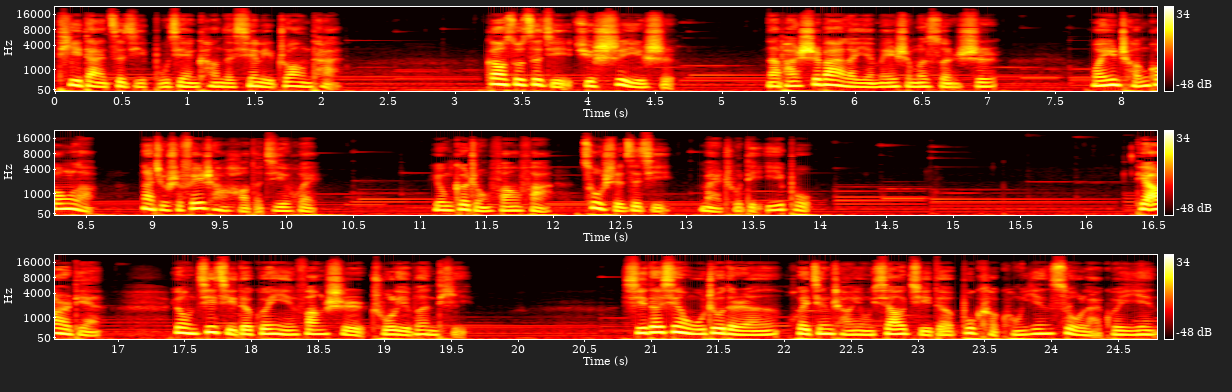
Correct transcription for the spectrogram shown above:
替代自己不健康的心理状态，告诉自己去试一试，哪怕失败了也没什么损失，万一成功了。那就是非常好的机会，用各种方法促使自己迈出第一步。第二点，用积极的归因方式处理问题。习得性无助的人会经常用消极的不可控因素来归因，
